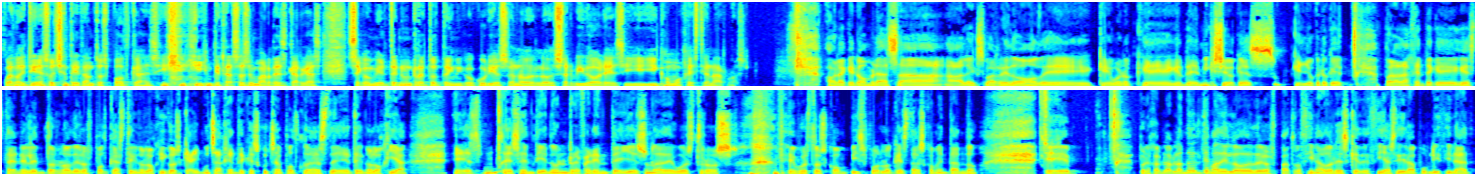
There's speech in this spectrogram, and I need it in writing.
cuando tienes 80 y tantos podcasts y, empiezas a sumar descargas, se convierte en un reto técnico curioso, ¿no? Los servidores y cómo gestionarlos. Ahora que nombras a, Alex Barredo de que bueno que de Mixio, que es que yo creo que para la gente que, está en el entorno de los podcasts tecnológicos, que hay mucha gente que escucha podcasts de tecnología, es, es entiendo un referente y es una de vuestros de vuestros compis por lo que estás comentando. Eh, por ejemplo, hablando del tema de, lo, de los patrocinadores que decías y de la publicidad,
